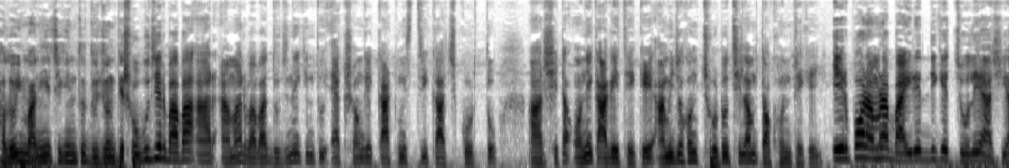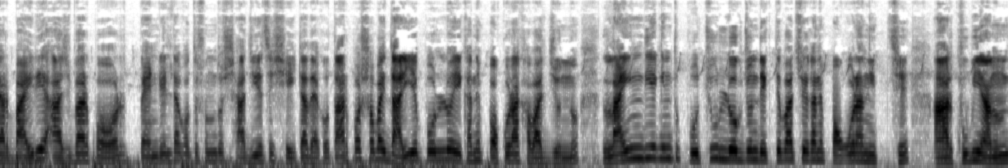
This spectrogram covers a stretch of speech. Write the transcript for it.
ভালোই মানিয়েছি কিন্তু দুজনকে। সবুজের বাবা আর আমার বাবা দুজনে কিন্তু একসঙ্গে কাঠমিস্ত্রি কাজ করতো, আর সেটা অনেক আগে থেকে। আমি যখন ছোট ছিলাম তখন থেকেই। এরপর আমরা বাইরের দিকে চলে আসি, আর বাইরে আসবার পর প্যান্ডেলটা কত সুন্দর সাজিয়েছে সেইটা দেখো। তারপর সবাই দাঁড়িয়ে পড়ল এখানে পকোড়া খাওয়ার জন্য। লাইন দিয়ে কিন্তু প্রচুর লোকজন দেখতে পাচ্ছ এখানে পকোড়া নিচ্ছে, আর খুবই আনন্দ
